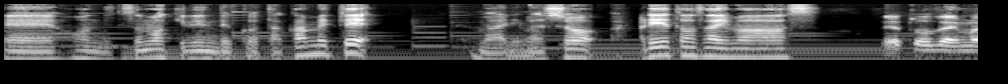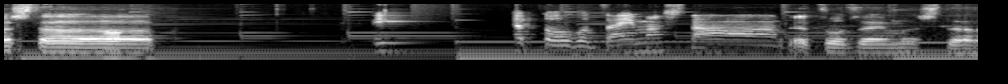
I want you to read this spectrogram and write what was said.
えー、本日もキリン力を高めて参りましょう。ありがとうございます。ありがとうございました。ありがとうございました。ありがとうございました。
